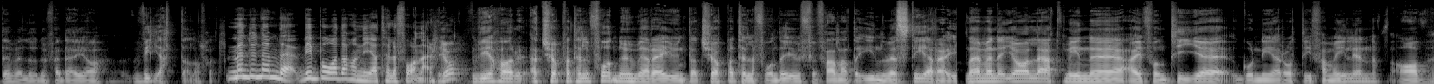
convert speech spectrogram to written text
det är väl ungefär det jag vet i alla fall. Men du nämnde, vi båda har nya telefoner. Ja, vi har att köpa telefon numera är ju inte att köpa telefon, det är ju för fan att investera i. Nej, men jag lät min eh, iPhone 10 gå neråt i familjen av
